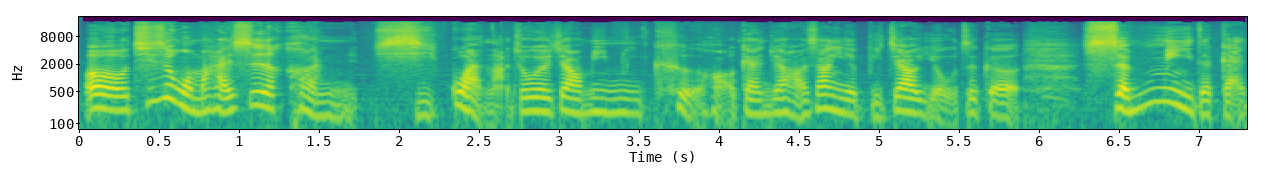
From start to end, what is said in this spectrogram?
呃，其实我们还是很习惯啦，就会叫秘密课哈，感觉好像也比较有这个神秘的感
